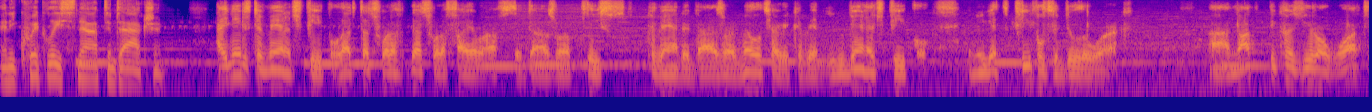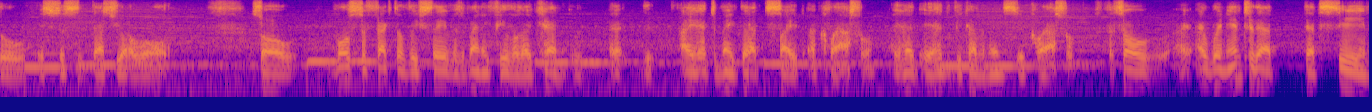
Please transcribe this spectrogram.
and he quickly snapped into action. I needed to manage people. That, that's what a, that's what a fire officer does, or a police commander does, or a military commander. You manage people, and you get the people to do the work. Uh, not because you don't want to. It's just that that's your role. So, most effectively save as many people as I can. Uh, I had to make that site a classroom. It had, it had to become an instant classroom. So I, I went into that that scene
